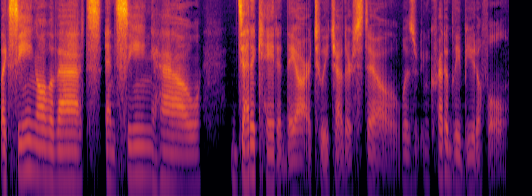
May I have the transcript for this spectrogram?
Like seeing all of that and seeing how dedicated they are to each other still was incredibly beautiful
